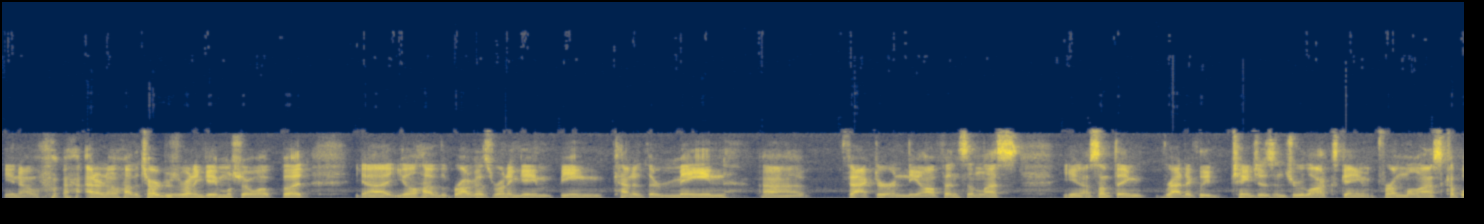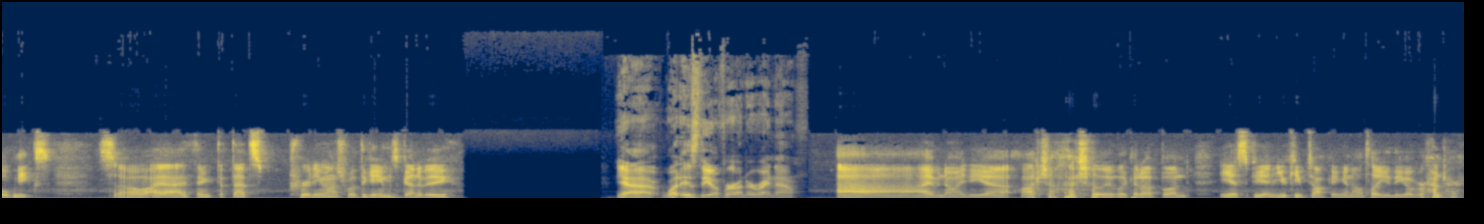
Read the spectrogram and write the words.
you know, I don't know how the Chargers running game will show up, but yeah, you'll have the Broncos running game being kind of their main uh, factor in the offense unless you know something radically changes in Drew Lock's game from the last couple weeks. So I, I think that that's pretty much what the game is going to be. Yeah, what is the over under right now? Uh, I have no idea. I'll actually, actually look it up on ESPN. You keep talking, and I'll tell you the over under.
